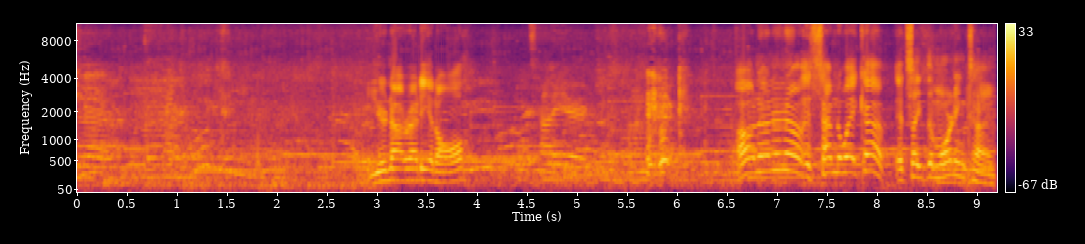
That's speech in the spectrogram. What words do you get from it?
Yeah. You're not ready at all? Tired. Oh, no, no, no. It's time to wake up. It's like the morning time.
